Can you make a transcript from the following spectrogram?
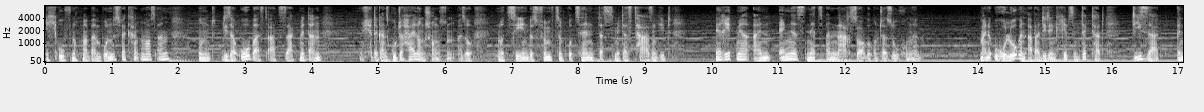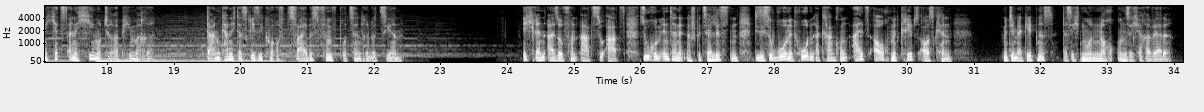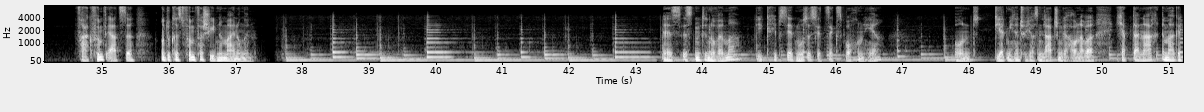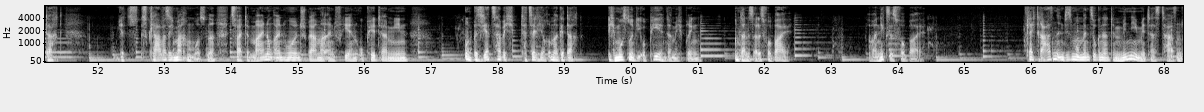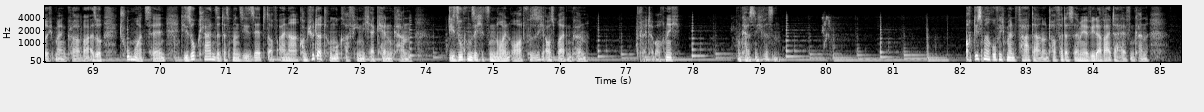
Ich rufe nochmal beim Bundeswehrkrankenhaus an und dieser Oberstarzt sagt mir dann, ich hätte ganz gute Heilungschancen, also nur 10 bis 15 Prozent, dass es Metastasen gibt. Er rät mir ein enges Netz an Nachsorgeuntersuchungen. Meine Urologin aber, die den Krebs entdeckt hat, die sagt, wenn ich jetzt eine Chemotherapie mache, dann kann ich das Risiko auf 2 bis 5 Prozent reduzieren. Ich renne also von Arzt zu Arzt, suche im Internet nach Spezialisten, die sich sowohl mit Hodenerkrankungen als auch mit Krebs auskennen. Mit dem Ergebnis, dass ich nur noch unsicherer werde. Frag fünf Ärzte und du kriegst fünf verschiedene Meinungen. Es ist Mitte November. Die Krebsdiagnose ist jetzt sechs Wochen her. Und die hat mich natürlich aus den Latschen gehauen, aber ich habe danach immer gedacht, jetzt ist klar, was ich machen muss. Ne? Zweite Meinung einholen, Sperma einfrieren, OP-Termin. Und bis jetzt habe ich tatsächlich auch immer gedacht, ich muss nur die OP hinter mich bringen. Und dann ist alles vorbei. Aber nichts ist vorbei. Vielleicht rasen in diesem Moment sogenannte Mini-Metastasen durch meinen Körper, also Tumorzellen, die so klein sind, dass man sie selbst auf einer Computertomographie nicht erkennen kann. Die suchen sich jetzt einen neuen Ort, wo sie sich ausbreiten können. Vielleicht aber auch nicht. Man kann es nicht wissen. Auch diesmal rufe ich meinen Vater an und hoffe, dass er mir wieder weiterhelfen kann.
